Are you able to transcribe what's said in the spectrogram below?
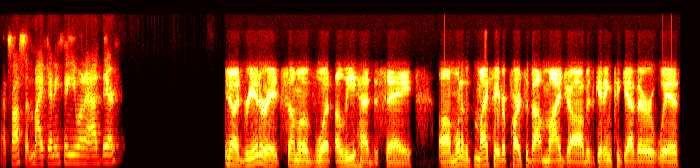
That's awesome. Mike, anything you want to add there? You know, I'd reiterate some of what Ali had to say. Um, one of the, my favorite parts about my job is getting together with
